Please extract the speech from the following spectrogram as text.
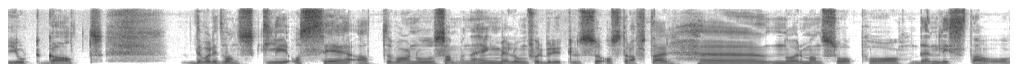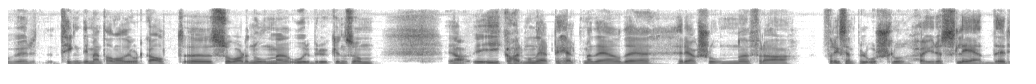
gjort galt. Det var litt vanskelig å se at det var noe sammenheng mellom forbrytelse og straff der, eh, når man så på den lista over ting de mente han hadde gjort galt. Eh, så var det noe med ordbruken som ja, ikke harmonerte helt med det, og det reaksjonene fra f.eks. Oslo Høyres leder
